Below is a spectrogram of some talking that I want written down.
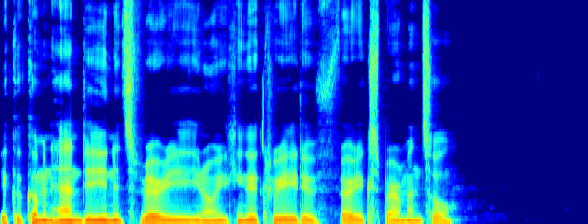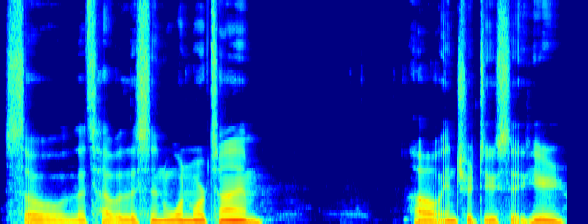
It could come in handy and it's very, you know, you can get creative, very experimental. So let's have a listen one more time. I'll introduce it here.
